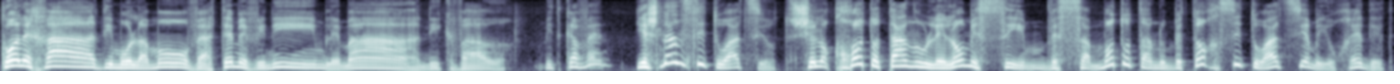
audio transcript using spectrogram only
כל אחד עם עולמו, ואתם מבינים למה אני כבר מתכוון. ישנן סיטואציות שלוקחות אותנו ללא משים ושמות אותנו בתוך סיטואציה מיוחדת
